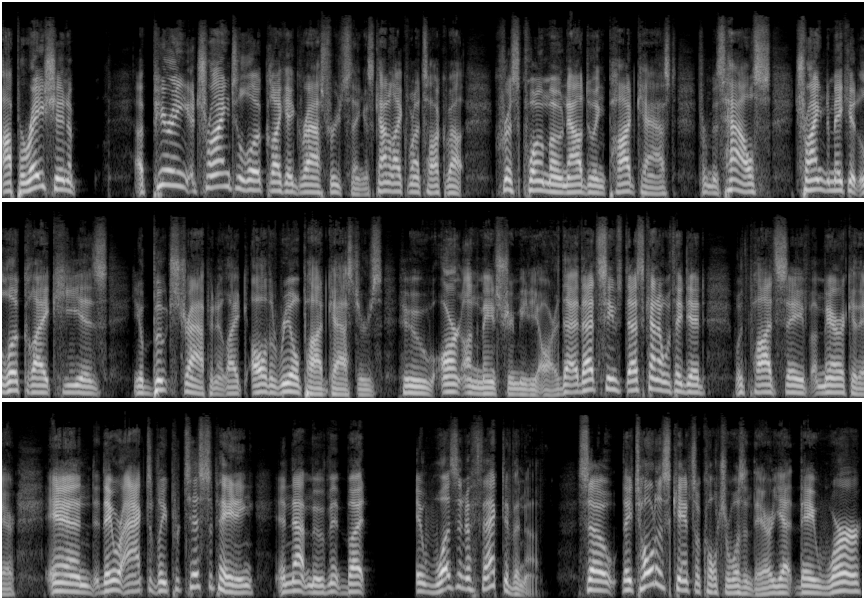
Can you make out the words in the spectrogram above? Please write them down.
operation, appearing trying to look like a grassroots thing. It's kind of like when I talk about Chris Cuomo now doing podcast from his house, trying to make it look like he is you know bootstrapping it like all the real podcasters who aren't on the mainstream media are. That that seems that's kind of what they did with Pod Save America there, and they were actively participating in that movement, but it wasn't effective enough. So they told us cancel culture wasn't there, yet they were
